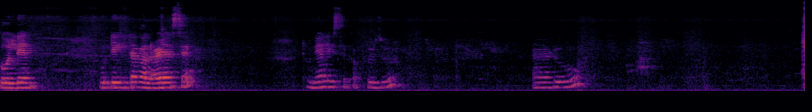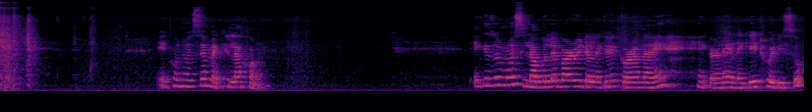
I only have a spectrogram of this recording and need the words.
গল্ডেন গোটেইকেইটা কালাৰে আছে। ধুনীয়া লাগিছে কাপোৰযোৰ। আৰু এইখন হৈছে মেখেলাখন। এইকেইযোৰ মই চিলাবলৈ বাৰু এতিয়ালৈকে কৰা নাই সেইকাৰণে এনেকেই থৈ দিছোঁ।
